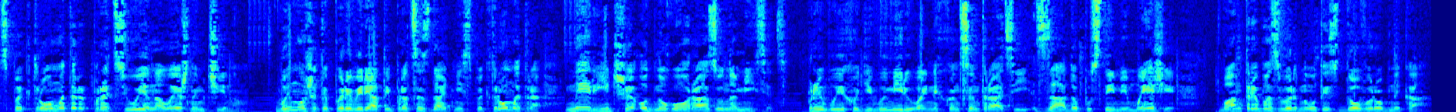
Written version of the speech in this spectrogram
спектрометр працює належним чином. Ви можете перевіряти працездатність спектрометра не рідше одного разу на місяць. При виході вимірювальних концентрацій за допустимі межі вам треба звернутись до виробника.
